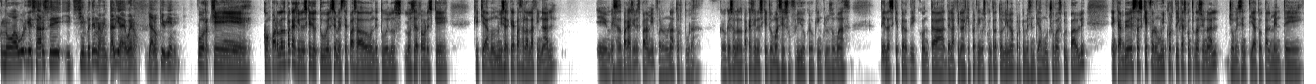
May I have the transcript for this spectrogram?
no aburguesarse y siempre tener una mentalidad de, bueno, ya lo que viene. Porque comparo las vacaciones que yo tuve el semestre pasado, donde tuve los, los errores que, que quedamos muy cerca de pasar a la final, eh, esas vacaciones para mí fueron una tortura. Creo que son las vacaciones que yo más he sufrido, creo que incluso más de las que perdí contra, de la final que perdimos contra Tolima, porque me sentía mucho más culpable. En cambio, estas que fueron muy corticas contra Nacional, yo me sentía totalmente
